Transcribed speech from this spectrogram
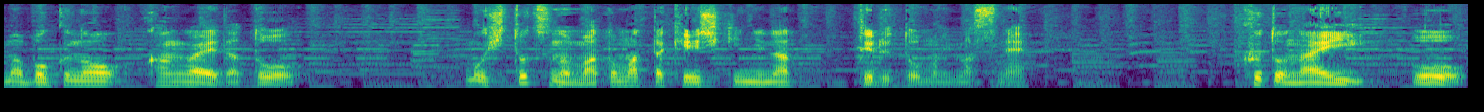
まあ、僕の考えだと、もう一つのまとまった形式になってると思いますね。苦とないを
